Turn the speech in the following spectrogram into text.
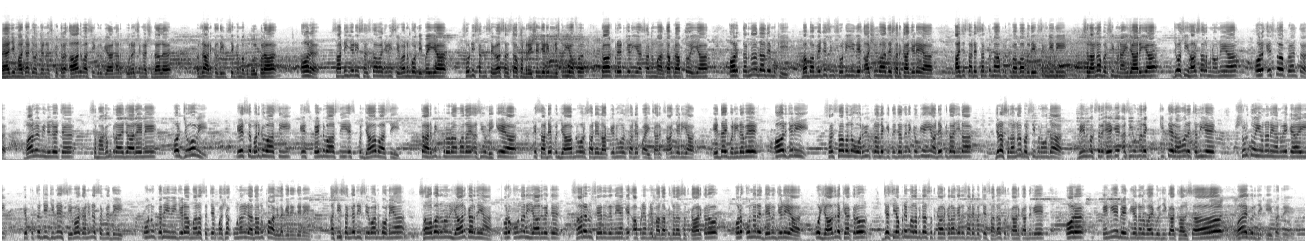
ਮੈਂ ਜੀ Majha zone general ਸਕੱਤਰ ਆਦਿਵਾਸੀ ਗੁਰੂ ਗਿਆਨਨਾਥ ਪੂਰਨ ਸੰਘਰਸ਼ ਦਲ, ਪ੍ਰਧਾਨ ਕੁਲਦੀਪ ਸਿੰਘ ਮਕਬੂਲਪੁਰਾ ਔਰ ਸਾਡੀ ਜਿਹੜੀ ਸੰਸਥਾ ਵਾ, ਜਿਹੜੀ ਸੇਵਾ ਨਿਭਾਉਂਦੀ ਪਈ ਆ, ਸੋਢੀ ਸੰਘ ਸੇਵਾ ਸੰਸਥਾ ਫਾਊਂਡੇਸ਼ਨ, ਜਿਹੜੀ ਮਿਨਿਸਟਰੀ ਆਫ ਕਾਰਪੋਰੇਟ ਜਿਹੜੀ ਆ, ਸਾਨੂੰ ਮਾਨਤਾ ਪ੍ਰਾਪਤ ਹੋਈ ਆ ਔਰ ਤਰਨਾ ਦਲ ਦੇ ਮੁਖੀ ਬਾਬਾ ਮੇਜਰ ਸਿੰਘ ਸੋਢੀ ਜੀ ਦੇ ਆਸ਼ੀਰਵਾਦ ਦੇ ਸਦਕਾ ਜਿਹੜੇ ਆ, ਅੱਜ ਸਾਡੇ ਸੰਤ ਮਹਾਂਪੁਰਖ ਬਾਬਾ ਬਲਦੇਵ ਸਿੰਘ ਜੀ ਦੀ ਸਾਲਾਨਾ ਬਰਸੀ ਮਨਾਈ ਜਾ ਰਹੀ ਆ, ਜੋ ਅਸੀਂ ਹਰ ਸਾਲ ਮਨਾਉਂਦੇ ਆ ਔਰ ਇਸ ਤੋਂ ਉਪਰੰਤ 12ਵੇਂ ਮਹੀਨੇ ਦੇ ਵਿੱਚ ਸਮਾਗਮ ਕਰਾਏ ਜਾ ਰਹੇ ਨੇ ਔਰ ਜੋ ਵੀ ਇਸ ਵਰਗ ਵਾਸੀ, ਇਸ ਪਿੰਡ ਵਾਸੀ, ਇਸ ਪੰਜਾਬ ਵਾਸੀ ਧਾਰਮਿਕ ਪ੍ਰੋਗਰਾਮਾਂ ਦਾ ਅਸੀਂ ਉਲੀਕੇ ਆ ਕਿ ਸਾਡੇ ਪੰਜਾਬ ਨੂੰ ਔਰ ਸਾਡੇ ਇਲਾਕੇ ਨੂੰ ਔਰ ਸਾਡੇ ਭਾਈਚਾਰਕ ਸਾਂਝ ਜਿਹੜੀ ਆ ਇਦਾਂ ਹੀ ਬਣੀ ਰਵੇ ਔਰ ਜਿਹੜੀ ਸੰਸਥਾ ਵੱਲੋਂ ਹੋਰ ਵੀ ਉਪਰਾਲੇ ਕੀਤੇ ਜਾਂਦੇ ਨੇ ਕਿਉਂਕਿ ਅਸੀਂ ਸਾਡੇ ਪਿਤਾ ਜੀ ਦਾ ਜਿਹੜਾ ਸਾਲਾਨਾ ਬਰਸੀ ਮਨਾਉਣ ਦਾ ਮੇਨ ਮਕਸਦ ਇਹ ਕਿ ਅਸੀਂ ਉਹਨਾਂ ਦੇ ਕੀਤੇ ਰਾਹਾਂ ਤੇ ਚੱਲੀਏ। ਸ਼ੁਰੂ ਤੋਂ ਹੀ ਉਹਨਾਂ ਨੇ ਸਾਨੂੰ ਇਹ ਕਿਹਾ ਸੀ ਕਿ ਪੁੱਤਰ ਜੀ ਜਿਹਨੇ ਸੇਵਾ ਕਰਨੀ ਨਾ ਸੰਗਤ ਦੀ, ਉਹਨੂੰ ਕਦੇ ਵੀ ਜਿਹੜਾ ਮਹਾਰਾਜ ਸੱਚੇ ਪਾਤਸ਼ਾਹ ਉਹਨਾਂ ਦੀ ਰਾਦਾ ਉਹਨੂੰ ਭਾਗ ਲੱਗੇ ਰਹਿੰਦੇ ਨੇ। ਅਸੀਂ ਸੰਗਤ ਦੀ ਸੇਵਾ ਨਿਭਾਉਂਦੇ ਆ ਸਾਲ ਬਾਅਦ ਉਹਨਾਂ ਨੂੰ ਯਾਦ ਕਰਦੇ ਆ ਔਰ ਉਹਨਾਂ ਦੀ ਯਾਦ ਵਿੱਚ ਸਾਰਿਆਂ ਨੂੰ ਸੇਧ ਦਿੰਦੇ ਆ ਕਿ ਆਪਣੇ ਆਪਣੇ ਮਾਤਾ ਪਿਤਾ ਦਾ ਸਤਿਕਾਰ ਕਰੋ ਔਰ ਉਹਨਾਂ ਦੇ ਦਿਨ ਜਿਹੜੇ ਆ, ਉਹ ਯਾਦ ਰੱਖਿਆ ਕਰੋ। ਜੇ ਅਸੀਂ ਆਪਣੇ ਮਾਤਾ ਪਿਤਾ ਦਾ ਸਤਿਕਾਰ ਕਰਾਂਗੇ ਤੇ ਸਾਡੇ ਬੱਚੇ ਸਾਡਾ ਸਤਿਕਾਰ ਕਰਨਗੇ ਔਰ ਇੰਨੀਆਂ ਬੇਨਤੀਆਂ ਨਾਲ ਵਾਹਿਗੁਰੂ ਜੀ ਕਾ ਖਾਲਸਾ, ਵਾਹਿਗੁਰੂ ਜੀ ਕੀ ਫਤਿਹ।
